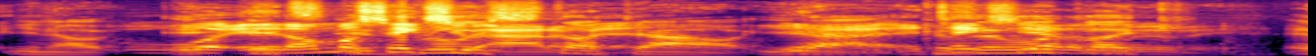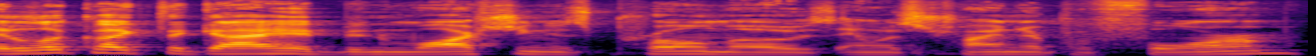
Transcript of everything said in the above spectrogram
You know, Well, it it's- almost takes you really out of stuck it. out. Yeah, Yeah, it takes you out of the like movie. it looked like the guy had been watching his promos and was trying to perform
